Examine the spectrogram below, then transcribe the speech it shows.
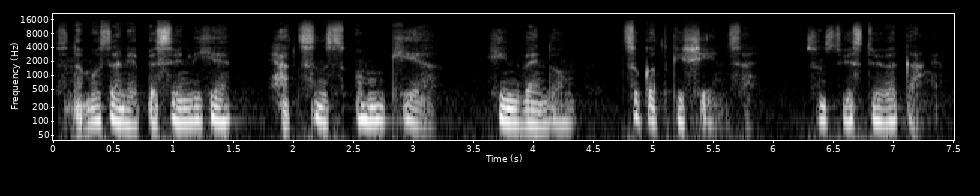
Sondern da muss eine persönliche Herzensumkehr, Hinwendung zu Gott geschehen sein. Sonst wirst du übergangen.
